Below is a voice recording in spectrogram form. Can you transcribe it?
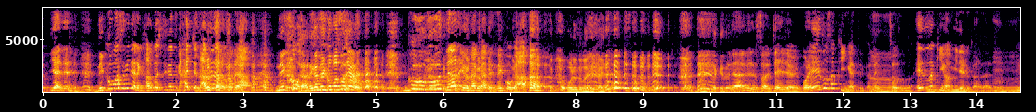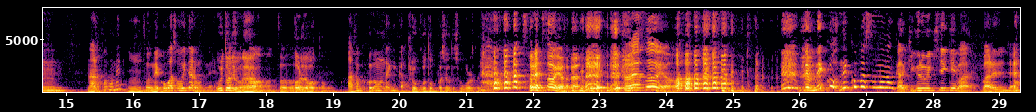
よ。いやね猫バスみたいな体してるやつが入っちゃダメだろそりゃ。猫 誰が猫バスじゃん？グーグーってなるよ中で猫が。俺のがでかいと。だけだよダメだよ。そうじゃあじゃあこれ映像作品がやってるからね、うんうんそうそう映像作品は見れるから大丈夫。うん。うんなるほどね、うん。そう猫バス置いてあるもんね。置いてあるよね。あそううん。そうそう入れなかったもん。あそっか子供だけか。強行突破しようとして怒られたり。そりゃそうよ。そりゃそうよ。でも猫猫バスのなんか着ぐるみ着ていけばバレるんじゃない？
